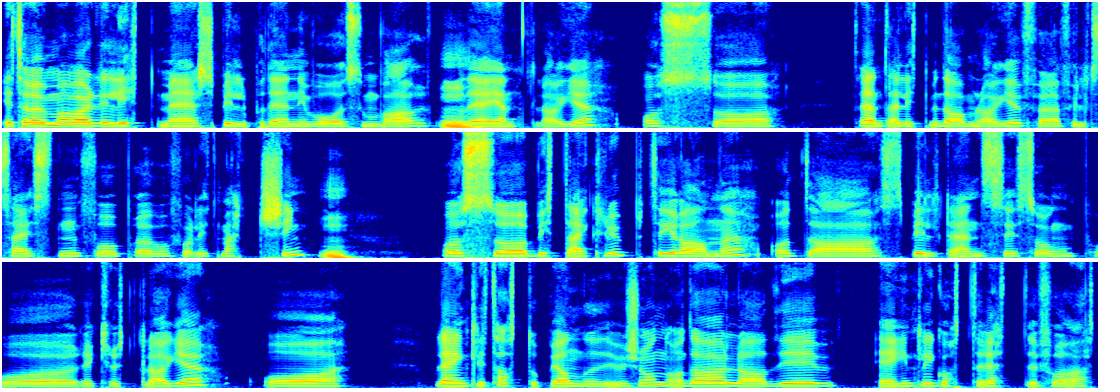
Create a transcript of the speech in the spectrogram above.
I Trauma var det litt mer spille på det nivået som var på Mm. det jentelaget. Og så trente jeg litt med damelaget før jeg fylte 16 for å prøve å få litt matching. Mm. Og så bytta jeg klubb til Grane, og da spilte jeg en sesong på rekruttlaget. Og ble egentlig tatt opp i andredivisjon, og da la de egentlig godt til rette for at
